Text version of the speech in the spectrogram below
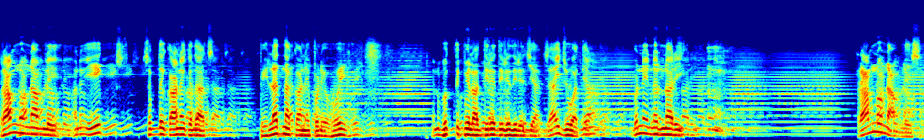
રામનું નામ લે અને એક શબ્દ કાને કદાચ પહેલા જ ના કાને પડ્યો હોય. અને ભક્તિ પહેલા ધીરે ધીરે ધીરે જ્યાં જાય જોવા ત્યાં બંને નરનારી રામનું નામ લે છે.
